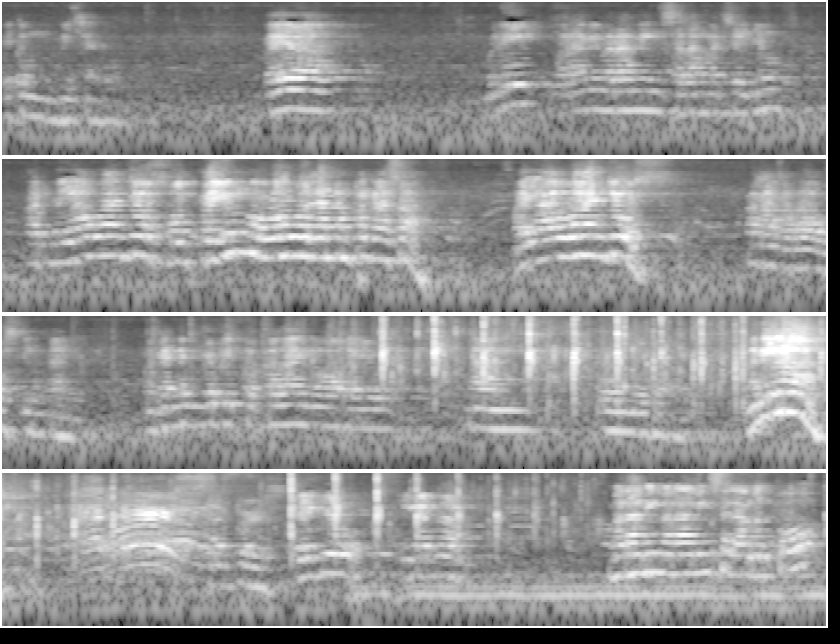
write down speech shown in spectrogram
Itong beach na ito. Kaya, muli, maraming maraming salamat sa inyo. At may awa ang Diyos, huwag kayong mawawalan ng pag-asa. May awa ang Diyos, makakaraos din tayo. Magandang gabi pa pala nawa kayo ng Oh my God. Manila! God first! God first. Thank you. Ingat lang. Maraming maraming salamat po.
